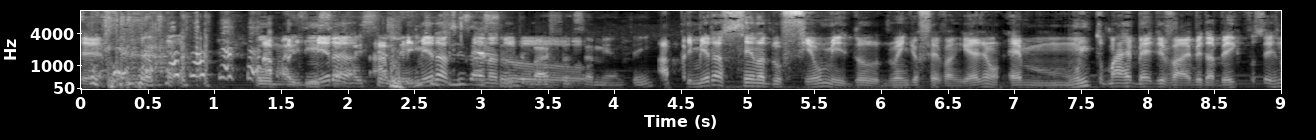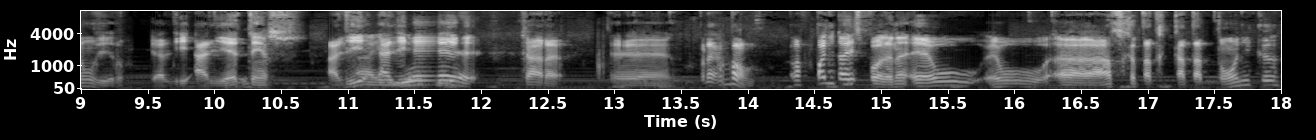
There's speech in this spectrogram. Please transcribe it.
É. a primeira, é a primeira cena do a primeira cena do filme do, do End of Evangelion é muito mais bad vibe, ainda bem que vocês não viram. Ali, ali é tenso. Ali, ali é, cara, é, pra, bom, pode dar spoiler, né? É o, é o a Asuka catatônica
